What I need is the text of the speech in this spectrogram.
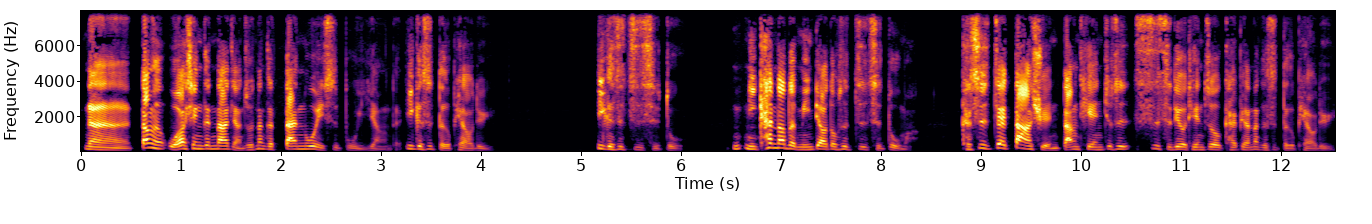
那当然，我要先跟大家讲说，那个单位是不一样的，一个是得票率，一个是支持度。你看到的民调都是支持度嘛？可是，在大选当天，就是四十六天之后开票，那个是得票率，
